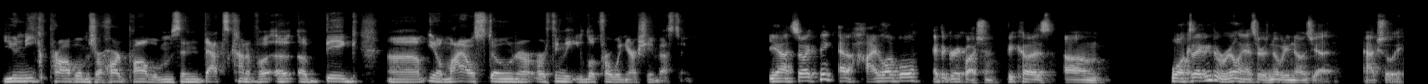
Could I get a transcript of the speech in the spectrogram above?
unique problems or hard problems and that's kind of a, a big um, you know milestone or, or thing that you look for when you're actually investing. Yeah so i think at a high level it's a great question because um, well because i think the real answer is nobody knows yet actually,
